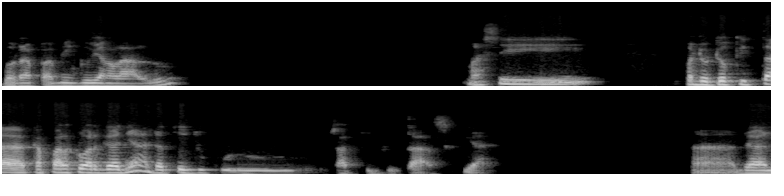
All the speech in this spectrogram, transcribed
beberapa minggu yang lalu masih penduduk kita kapal keluarganya ada 71 juta sekian. Nah, dan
